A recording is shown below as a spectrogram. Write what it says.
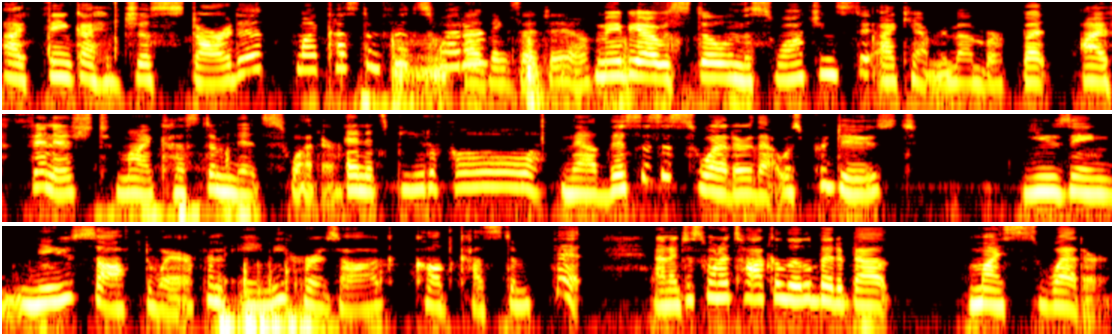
I think I had just started my custom fit sweater. I think so too. Maybe I was still in the swatching state. I can't remember, but I finished my custom knit sweater. And it's beautiful. Now, this is a sweater that was produced using new software from Amy Herzog called Custom Fit. And I just want to talk a little bit about my sweater,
